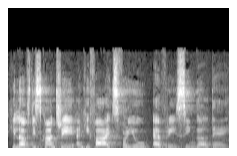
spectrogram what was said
He loves this country and he fights for you every single day.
